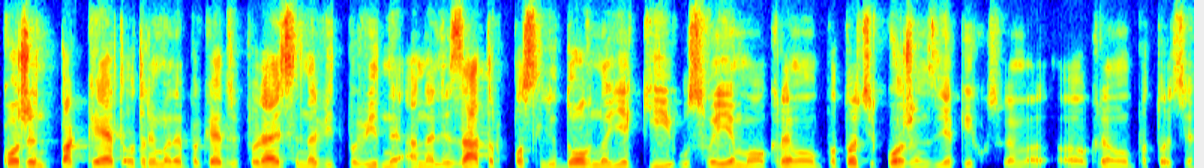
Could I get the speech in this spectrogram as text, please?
Кожен пакет, отриманий пакет, відправляється на відповідний аналізатор послідовно, який у своєму окремому потоці, кожен з яких у своєму е, окремому потоці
